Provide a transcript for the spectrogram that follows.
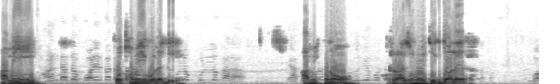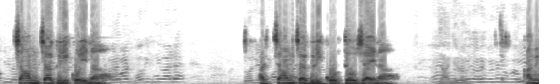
আমি প্রথমেই বলে দিই আমি কোনো রাজনৈতিক দলের চামচাগিরি করি না। আর চামচাগিরি করতেও চাই না। আমি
